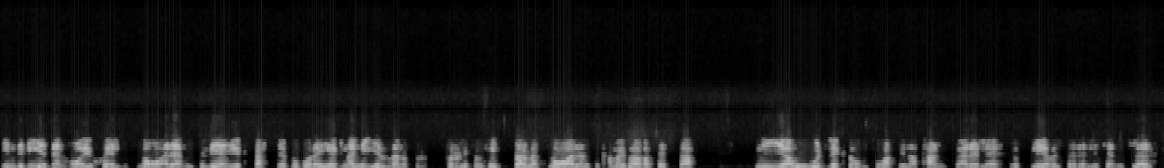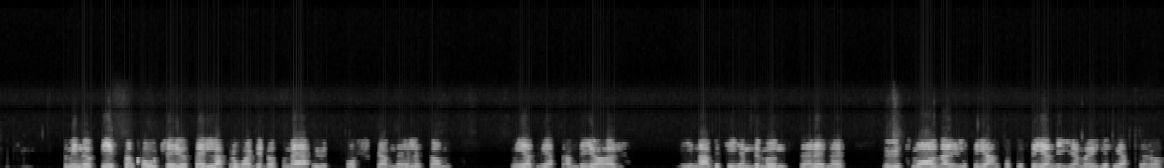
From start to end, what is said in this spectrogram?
individen har ju själv svaren, för vi är ju experter på våra egna liv. Men för, för att liksom hitta de här svaren så kan man ju behöva sätta nya ord liksom på sina tankar eller upplevelser eller känslor. Så min uppgift som coach är att ställa frågor då som är utforskande eller som medvetandegör dina beteendemönster eller utmanar dig lite grann så att du ser nya möjligheter och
